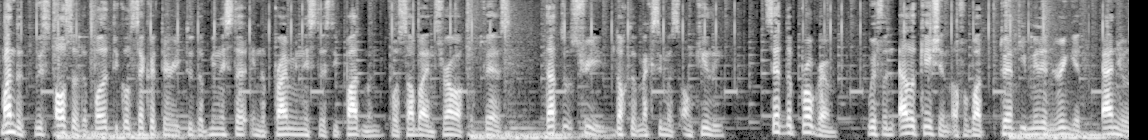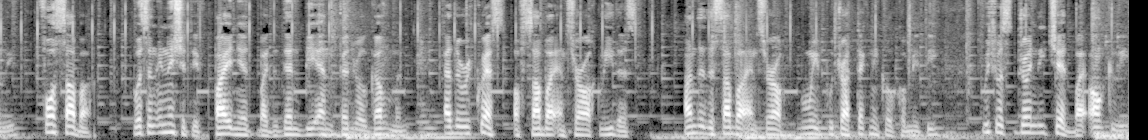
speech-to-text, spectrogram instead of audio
Mandut, who is also the political secretary to the minister in the Prime Minister's Department for Sabah and Sarawak Affairs, Datuk Sri Dr. Maximus Ongkili, said the program, with an allocation of about 20 million ringgit annually for Sabah, was an initiative pioneered by the then BN federal government at the request of Sabah and Sarawak leaders under the Sabah and Sarawak Bumiputra Technical Committee, which was jointly chaired by Ongkili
